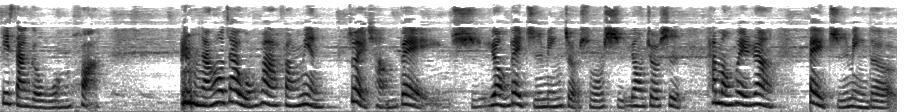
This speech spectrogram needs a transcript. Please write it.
第三个文化。然后在文化方面。最常被使用、被殖民者所使用，就是他们会让被殖民的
